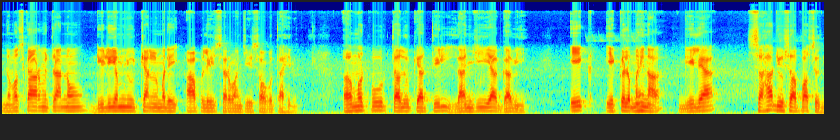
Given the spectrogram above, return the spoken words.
नमस्कार मित्रांनो डी डी एम न्यूज चॅनलमध्ये आपले सर्वांचे स्वागत आहे. अहमदपूर तालुक्यातील लांजी या गावी एक एकल महिना गेल्या सहा दिवसापासून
